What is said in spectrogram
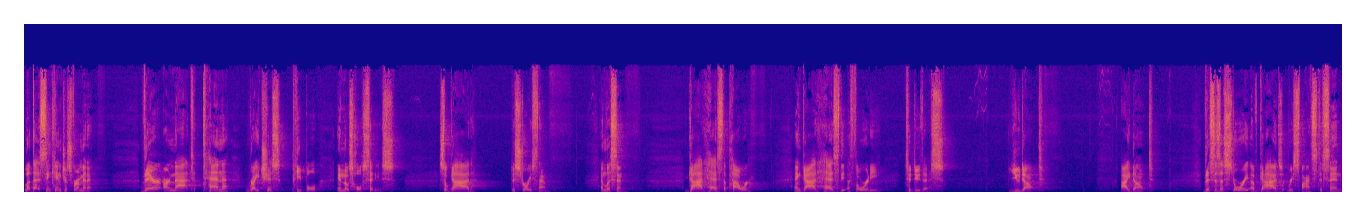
Let that sink in just for a minute. There are not 10 righteous people in those whole cities. So God destroys them. And listen, God has the power and God has the authority to do this. You don't. I don't. This is a story of God's response to sin,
